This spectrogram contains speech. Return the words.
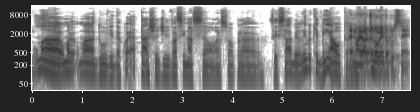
Uma, uma, uma dúvida: qual é a taxa de vacinação lá, só para. Vocês sabem? Eu lembro que é bem alta. É né? maior de 90%.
